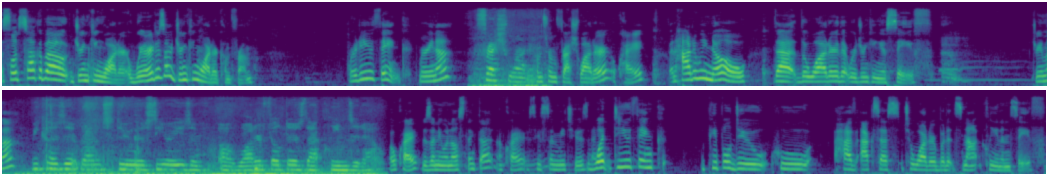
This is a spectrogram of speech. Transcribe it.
So, let's talk about drinking water. Where does our drinking water come from? Where do you think? Marina? Fresh water. Comes from fresh water, okay. And how do we know that the water that we're drinking is safe? Dreama? Because it runs through a series of uh, water filters that cleans it out. Okay. Does anyone else think that? Okay. I see some me too's. What do you think people do who have access to water but it's not clean and safe?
